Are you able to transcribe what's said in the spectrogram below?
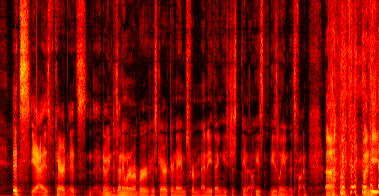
it's yeah, his character. It's I mean, does anyone remember his character names from anything? He's just you know he's he's Liam. It's fine. Uh, but he,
